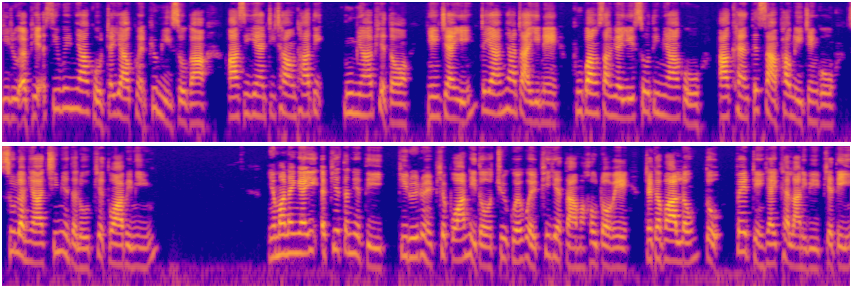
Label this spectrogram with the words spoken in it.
ရည်တူအဖြစ်အစည်းအဝေးများကိုတက်ရောက်ခွင့်ပြုမည်ဆိုကအာဆီယံတည်ထောင်ထားသည့် မူများဖြစ်သောငြိမ်းချမ်းရေးတရားမျှတရေးနှင့်ဖူးပေါင်းဆောင်ရွက်ရေးဆိုသည့်များကိုအာခံသစ္စာဖောက်နေခြင်းကိုဆုလက်များချီးမြှင့်တယ်လို့ဖြစ်သွားပြီမည်မြန်မာနိုင်ငံ၏အဖြစ်တစ်နှစ်သည်ပြည်တွင်းတွင်ဖြစ်ပွားနေသောကျွေကွဲဝယ်ဖြစ်ရတာမဟုတ်တော့ဘဲတကဘာလုံးသို့ပဲ့တင်ရိုက်ခတ်လာနေပြီဖြစ်သည်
